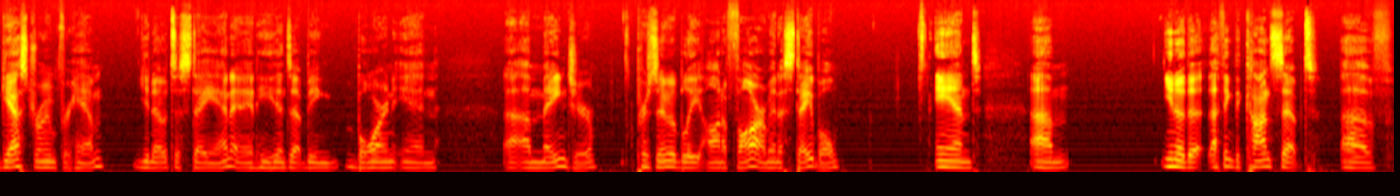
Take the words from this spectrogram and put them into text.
guest room for him, you know, to stay in, and he ends up being born in uh, a manger, presumably on a farm in a stable, and, um, you know, the I think the concept of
